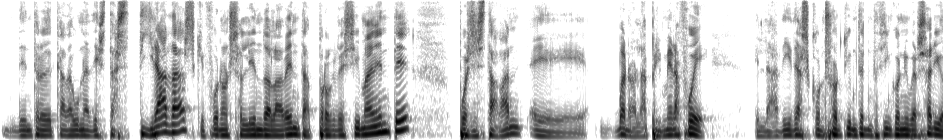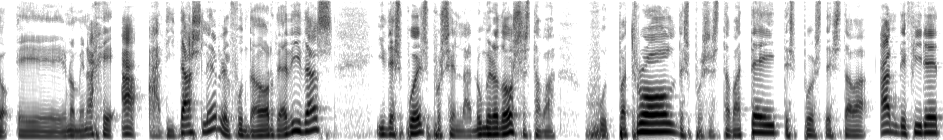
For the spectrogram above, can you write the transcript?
dentro de cada una de estas tiradas que fueron saliendo a la venta progresivamente, pues estaban, eh, bueno, la primera fue la Adidas Consortium 35 aniversario eh, en homenaje a Adidasler, el fundador de Adidas, y después, pues en la número 2 estaba Food Patrol, después estaba Tate, después estaba Undefeated,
